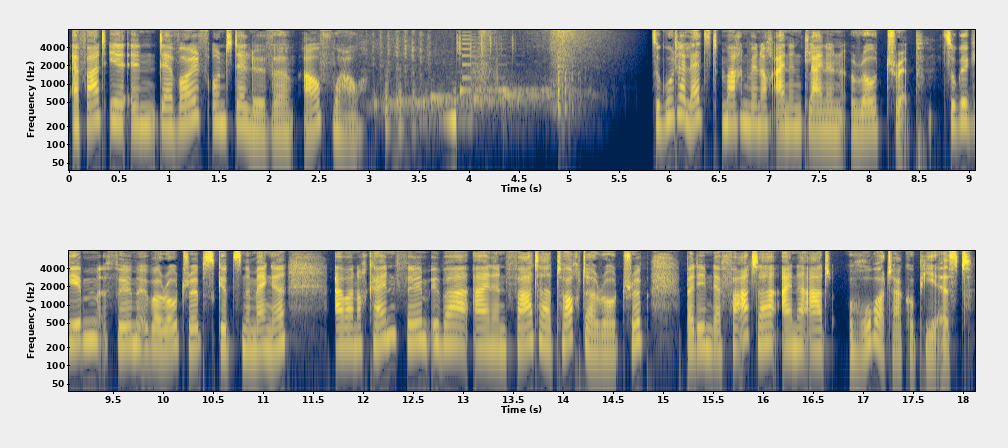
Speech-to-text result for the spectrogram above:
erfahrt ihr in Der Wolf und der Löwe auf Wow. Zu guter Letzt machen wir noch einen kleinen Roadtrip. Zugegeben, Filme über Roadtrips gibt's eine Menge, aber noch keinen Film über einen Vater-Tochter-Roadtrip, bei dem der Vater eine Art Roboterkopie ist.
